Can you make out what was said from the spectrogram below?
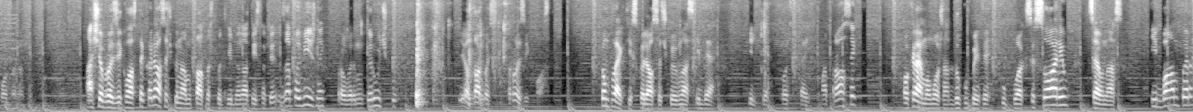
подорожі. А щоб розікласти колясочку, нам також потрібно натиснути запобіжник, провернути ручку і отак ось розікласти. В комплекті з колясочкою в нас іде тільки ось цей матрасик. Окремо можна докупити купу аксесуарів. Це у нас і бампер,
